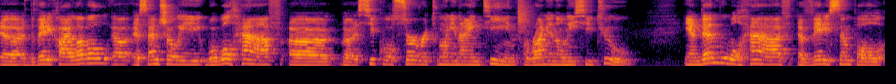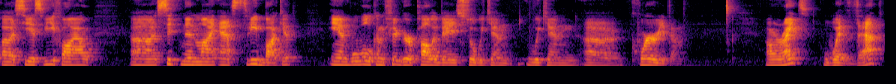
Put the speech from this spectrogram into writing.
uh, at the very high level, uh, essentially, we will have uh, uh SQL Server 2019 running on EC2. And then we will have a very simple uh, CSV file uh, sitting in my S3 bucket and we will configure Polybase so we can we can uh, query them. All right, with that,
